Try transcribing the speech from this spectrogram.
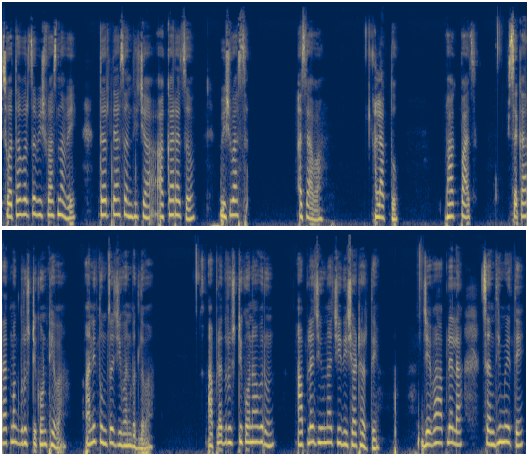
स्वतःवरचं विश्वास नव्हे तर त्या संधीच्या आकाराचं विश्वास असावा लागतो. भाग पाच. सकारात्मक दृष्टिकोन ठेवा आणि तुमचं जीवन बदलवा. आपल्या दृष्टिकोनावरून आपल्या जीवनाची दिशा ठरते. जेव्हा आपल्याला संधी मिळते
